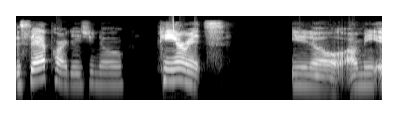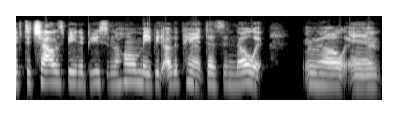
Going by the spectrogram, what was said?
the sad part is you know parents you know, I mean, if the child is being abused in the home, maybe the other parent doesn't know it, you know, and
